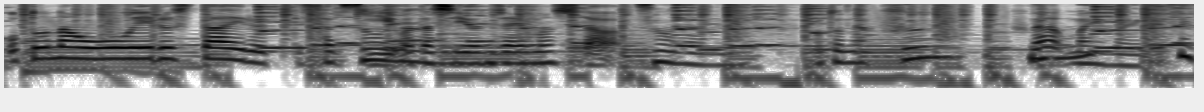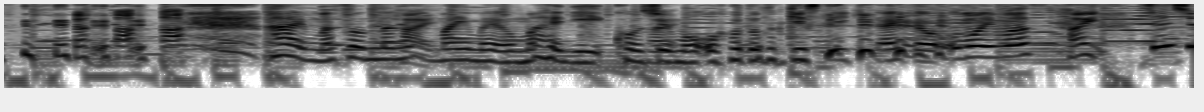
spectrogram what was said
大人 OL スタイルってさっきそうなんです。私呼んじゃいました。そうなんです。大人風なまゆまゆです。はいまあそんなね、はい。マイマイを前に今週もお届けしていきたいと思います、はい。先週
